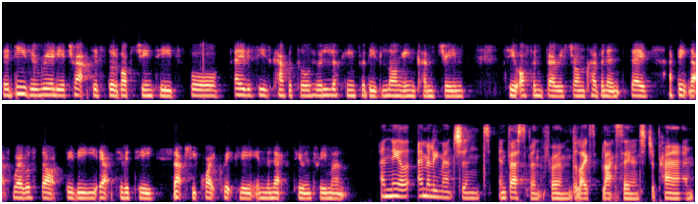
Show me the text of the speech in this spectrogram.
So these are really attractive sort of opportunities for overseas capital who are looking for these long income streams to often very strong covenants. So I think that's where we'll start to see the activity actually quite quickly in the next two and three months. And Neil, Emily mentioned investment from the likes of Blackstone into Japan.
